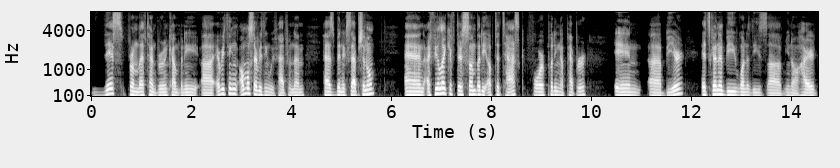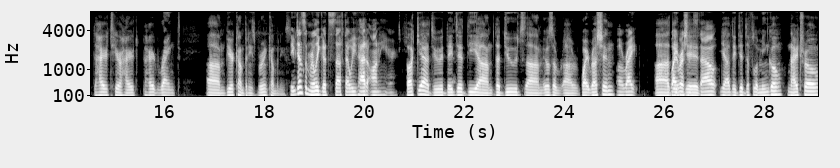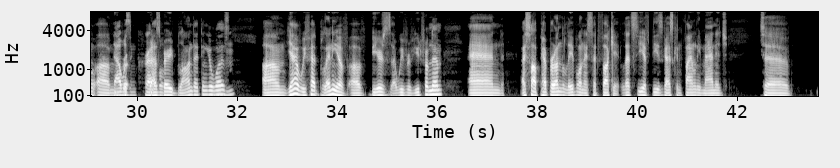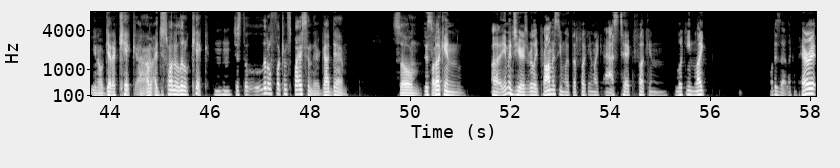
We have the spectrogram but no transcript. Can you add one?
this from Left Hand Brewing Company. Uh everything almost everything we've had from them has been exceptional. And I feel like if there's somebody up to task for putting a pepper in uh beer, it's gonna be one of these uh, you know, higher higher tier, higher higher ranked um beer companies, brewing companies. They've done some really good stuff that we've had on here. Fuck yeah, dude. They did the um the dudes um it was a uh, white Russian. All right. Uh White Russian did, Stout. Yeah, they did the flamingo nitro. Um, That was incredible. raspberry blonde. I think it was. Mhm. Um, yeah, we've had plenty of of beers that we've reviewed from them, and I saw pepper on the label, and I said, "Fuck it, let's see if these guys can finally manage to, you know, get a kick. I, I just want a little kick, Mhm. just a little fucking spice in there. Goddamn." So This fuck- fucking uh, image here is really promising with the fucking like Aztec fucking looking like what is that? Like a parrot?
